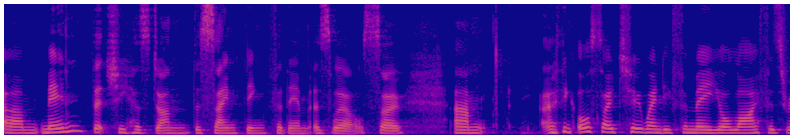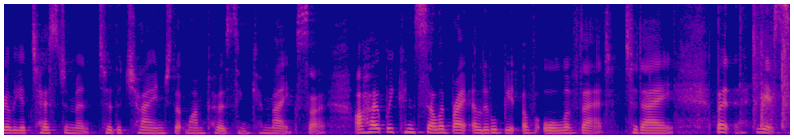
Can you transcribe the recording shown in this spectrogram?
um, men, that she has done the same thing for them as well. So um, I think also too, Wendy, for me, your life is really a testament to the change that one person can make. So I hope we can celebrate a little bit of all of that today. But yes.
